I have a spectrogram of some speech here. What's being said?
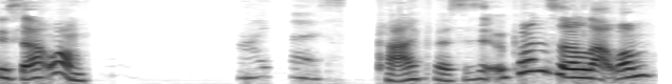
Who's that one? Pipers. Piper's. Is it Rapunzel, that one?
